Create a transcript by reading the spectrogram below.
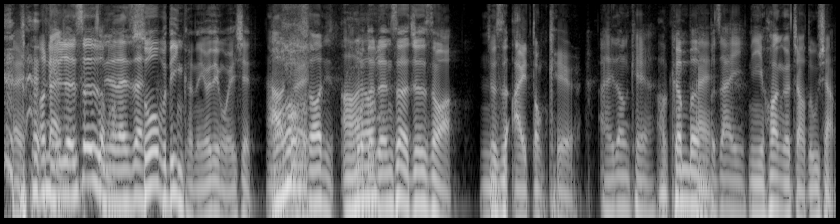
哦，你的人设是什么？说不定可能有点危险。然后你说你，我的人设就是什么？就是 I don't care，I don't care，根本不在意。你换个角度想，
